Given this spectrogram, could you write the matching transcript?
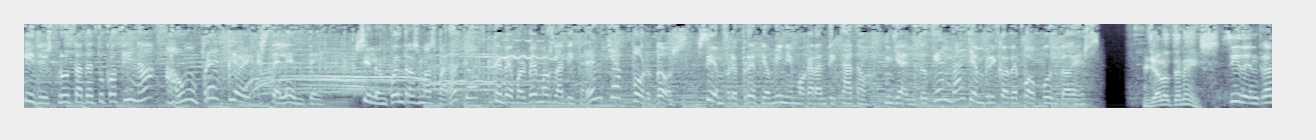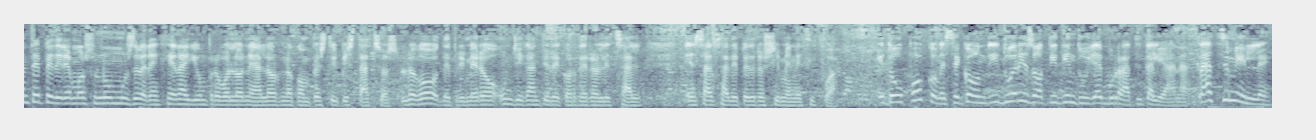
y disfruta de tu cocina a un precio excelente. Si lo encuentras más barato, te devolvemos la diferencia por dos. Siempre precio mínimo garantizado. Ya en tu tienda y en bricodepot.es. ¿Ya lo tenéis? Sí, de entrante pediremos un hummus de berenjena y un provolone al horno con pesto y pistachos. Luego, de primero, un gigante de cordero lechal en salsa de Pedro Ximénez y foie. E dopo, come secondi, due risotti di induja e burrata italiana. Grazie mille.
